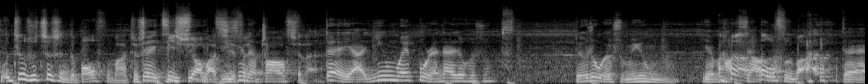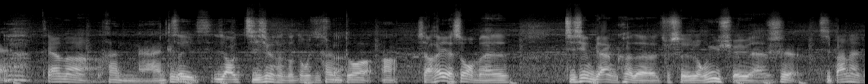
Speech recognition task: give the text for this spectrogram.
我这是这是你的包袱吗？就是对，必须要把即气氛兴的包起来，对呀，因为不然大家就会说，留着我有什么用呢？也不好笑 了，弄死吧！对，天哪，很难，这所以个要即兴很多东西出来很。多啊，小黑也是我们即兴表演课的，就是荣誉学员，是几班来着？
